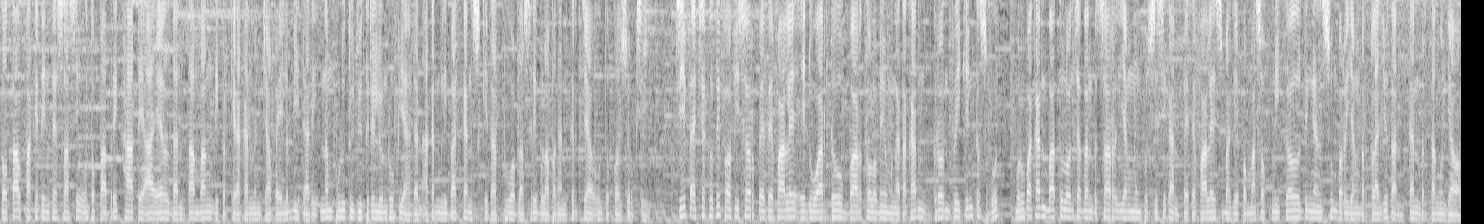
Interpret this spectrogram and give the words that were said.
Total paket investasi untuk pabrik HPAL dan tambang diperkirakan mencapai lebih dari 67 triliun rupiah dan akan melibatkan sekitar 12.000 lapangan kerja untuk konstruksi. Chief Executive Officer PT Vale Eduardo Bartolomeo mengatakan groundbreaking tersebut merupakan batu loncatan besar yang memposisikan PT Vale sebagai pemasok nikel dengan sumber yang berkelanjutan dan bertanggung jawab.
